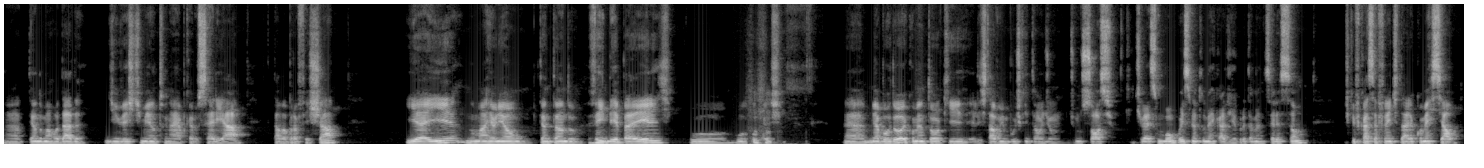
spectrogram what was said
uh, tendo uma rodada de investimento, na época era o Série A, estava para fechar. E aí, numa reunião tentando vender para eles, o, o Lucas é, me abordou e comentou que eles estavam em busca então de um, de um sócio que tivesse um bom conhecimento do mercado de recrutamento e seleção, que ficasse à frente da área comercial.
